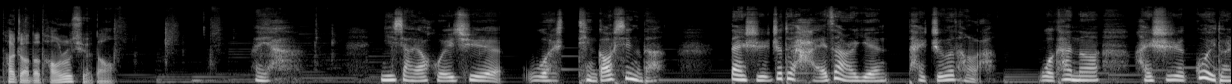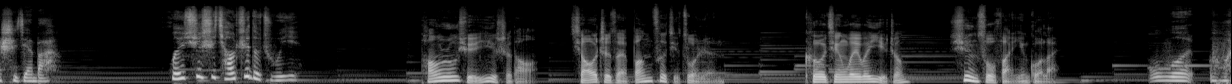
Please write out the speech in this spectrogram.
他找到陶如雪道：“哎呀。”你想要回去，我挺高兴的，但是这对孩子而言太折腾了。我看呢，还是过一段时间吧。回去是乔治的主意。唐如雪意识到乔治在帮自己做人，柯青微微一怔，迅速反应过来。我我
